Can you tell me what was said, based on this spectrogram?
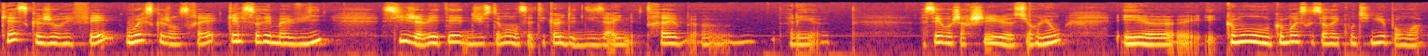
qu'est-ce que j'aurais fait, où est-ce que j'en serais, quelle serait ma vie si j'avais été justement dans cette école de design très, euh, allez, euh, assez recherchée sur Lyon, et, comment comment est-ce que ça aurait continué pour moi?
